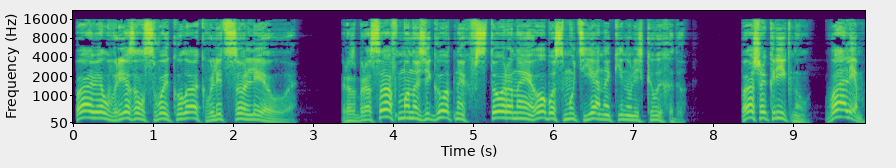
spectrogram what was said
Павел врезал свой кулак в лицо левого. Разбросав монозиготных в стороны, оба смутья накинулись к выходу. Паша крикнул «Валим!».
